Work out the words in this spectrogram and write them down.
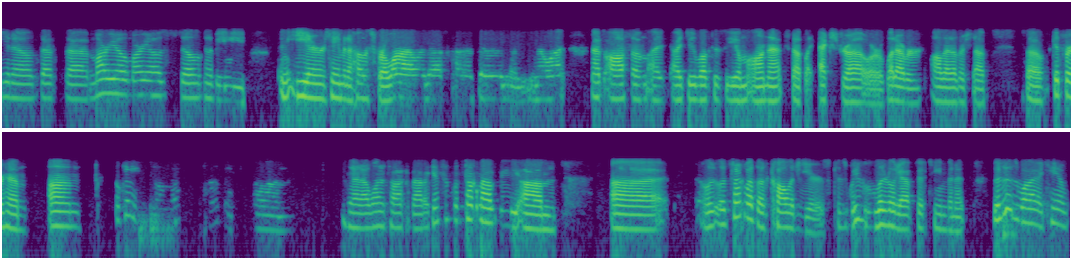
you know that uh, Mario Mario's still going to be an E Entertainment host for a while, I guess, kind of thing. And you know what? That's awesome. I I do love to see him on that stuff like extra or whatever, all that other stuff. So good for him. Um, okay, so um, that I want to talk about. I guess let's talk about the um, uh, let's talk about the college years because we literally have 15 minutes. This is why I can't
